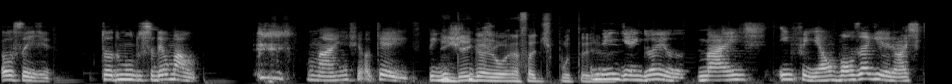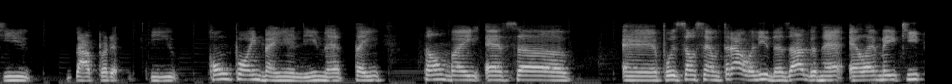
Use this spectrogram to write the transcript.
Ou seja, todo mundo se deu mal. Mas, ok. Ninguém ganhou nessa disputa aí. Né? Ninguém ganhou. Mas, enfim, é um bom zagueiro. Acho que dá para. que compõe bem ali, né? Tem também essa é, posição central ali da zaga, né? Ela é meio que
